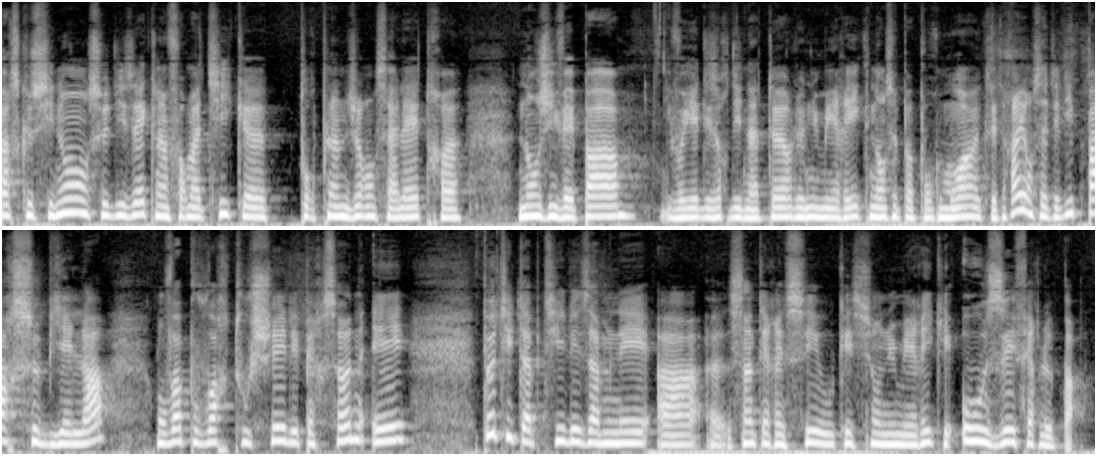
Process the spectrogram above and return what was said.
Parce que sinon, on se disait que l'informatique, euh, pour plein de gens, ça allait être euh, non, j'y vais pas. Ils voyaient des ordinateurs, le numérique, non, c'est pas pour moi, etc. Et on s'était dit, par ce biais-là, on va pouvoir toucher les personnes et petit à petit les amener à euh, s'intéresser aux questions numériques et oser faire le pas.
